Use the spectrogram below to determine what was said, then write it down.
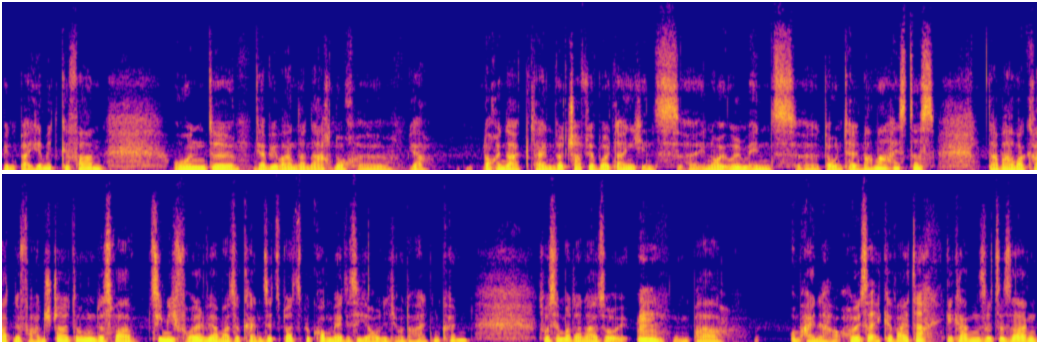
bin bei ihr mitgefahren. Und äh, ja, wir waren danach noch, äh, ja, noch in der kleinen Wirtschaft. Wir wollten eigentlich ins, in Neu-Ulm ins Don't Tell Mama, heißt das. Da war aber gerade eine Veranstaltung und das war ziemlich voll. Wir haben also keinen Sitzplatz bekommen, hätte sich auch nicht unterhalten können. So sind wir dann also ein paar um eine Häuserecke weitergegangen sozusagen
